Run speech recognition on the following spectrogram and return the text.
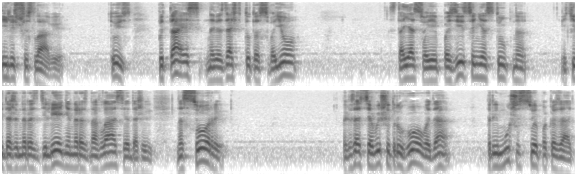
или тщеславию. То есть, пытаясь навязать что-то свое, стоять в своей позиции неотступно, идти даже на разделение, на разногласия, даже на ссоры, показать себя выше другого, да, преимущество свое показать,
